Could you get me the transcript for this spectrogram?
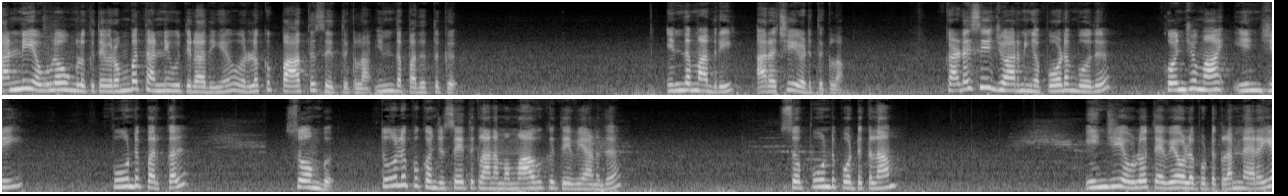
தண்ணி எவ்வளோ உங்களுக்கு தேவை? ரொம்ப தண்ணி ஊற்றிடாதீங்க ஓரளவுக்கு பார்த்து சேர்த்துக்கலாம். இந்த பதத்துக்கு. இந்த மாதிரி அரைச்சி எடுத்துக்கலாம். கடைசி ஜார் நீங்கள் போடும்போது கொஞ்சமாக இஞ்சி பூண்டு பற்கள் சோம்பு. தூளுப்பு கொஞ்சம் சேர்த்துக்கலாம். நம்ம மாவுக்கு தேவையானது. ஸோ பூண்டு போட்டுக்கலாம். இஞ்சி எவ்வளோ தேவையோ அவ்வளோ போட்டுக்கலாம். நிறைய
